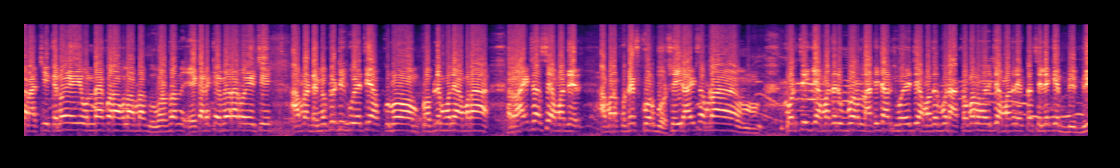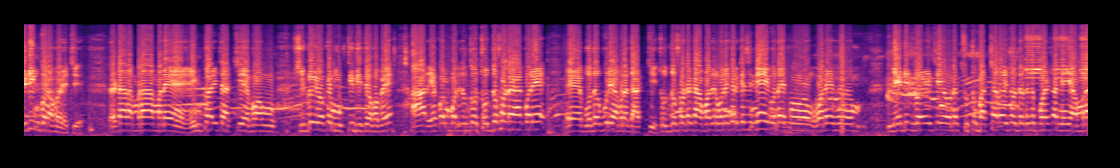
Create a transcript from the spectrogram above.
জানাচ্ছি। কেন এই অন্যায় করা হলো? আমরা গঠন এখানে ক্যামেরা রয়েছে। আমরা ডেমোক্রেটিক ওয়েতে কোনো প্রবলেম হলে আমরা রাইট আছে আমাদের, আমরা প্রোটেস্ট করব। সেই রাইটস আমরা করতে গিয়ে আমাদের উপর লাঠি চার্জ হয়েছে, আমাদের উপর আক্রমণ হয়েছে, আমাদের একটা ছেলেকে ব্লিডিং করা হয়েছে। এটার আমরা মানে ইনকোয়ারি চাচ্ছি এবং শীঘ্রই ওকে মুক্তি দিতে হবে। আর এখন পর্যন্ত চোদ্দশো টাকা করে বদরপুরে আমরা যাচ্ছি। চোদ্দশো টাকা আমাদের অনেকের কাছে নেই, অনেক অনেক লেডিস রয়েছে, অনেক ছোট বাচ্চা রয়েছে ওদের কাছে পয়সা নেই আমরা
